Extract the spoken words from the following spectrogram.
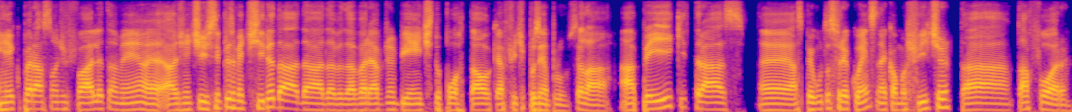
em recuperação de falha também, é, a gente simplesmente tira da, da, da, da, variável de ambiente do portal, que é a feature, por exemplo, sei lá, a API que traz é, as perguntas frequentes, né, que é uma feature, tá, tá fora.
